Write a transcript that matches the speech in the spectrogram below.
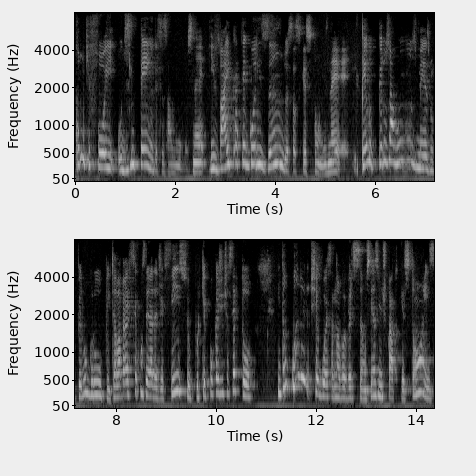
como que foi o desempenho desses alunos, né? E vai categorizando essas questões, né? Pelo, pelos alunos mesmo, pelo grupo. Então, ela vai ser considerada difícil porque pouca gente acertou. Então, quando chegou essa nova versão, sem as 24 questões,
